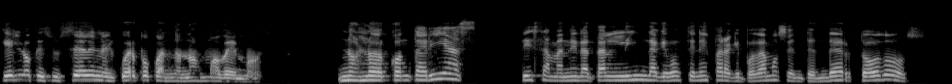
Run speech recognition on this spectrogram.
qué es lo que sucede en el cuerpo cuando nos movemos. ¿Nos lo contarías de esa manera tan linda que vos tenés para que podamos entender todos?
